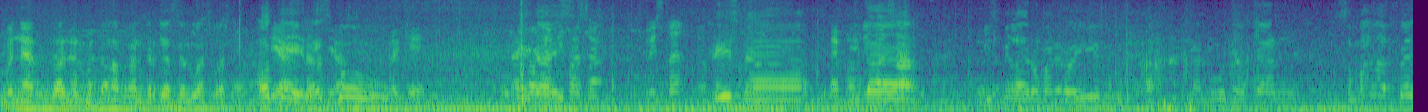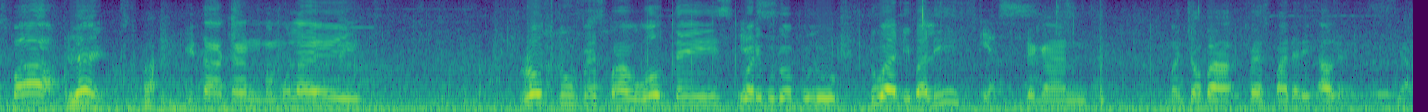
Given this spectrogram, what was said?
Benar, dan benar, membuka lapangan kerja seluas-luasnya. Oke, siap, let's siap. go. Oke. Oke Levelnya guys, dipasang, Krisna. Krishna, Level kita dipasang. Bismillahirrahmanirrahim akan mengucapkan semangat Vespa. Yeay. Pak, kita akan memulai Road to Vespa World Days Yes. 2022 di Bali Yes. dengan mencoba Vespa dari Elder. Ya.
